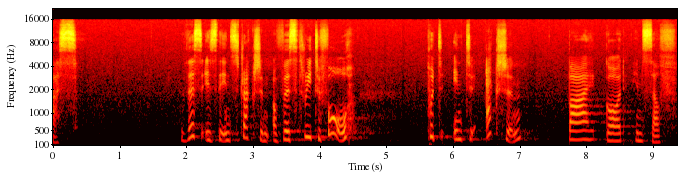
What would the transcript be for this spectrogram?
us. This is the instruction of verse 3 to 4 put into action by God Himself.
